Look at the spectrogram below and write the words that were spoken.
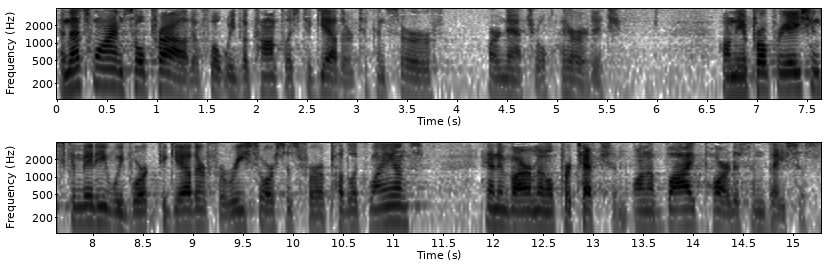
And that's why I'm so proud of what we've accomplished together to conserve our natural heritage. On the Appropriations Committee, we've worked together for resources for our public lands and environmental protection on a bipartisan basis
